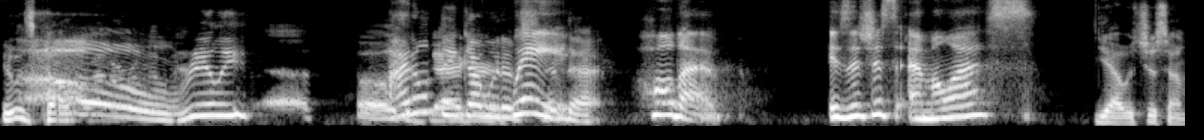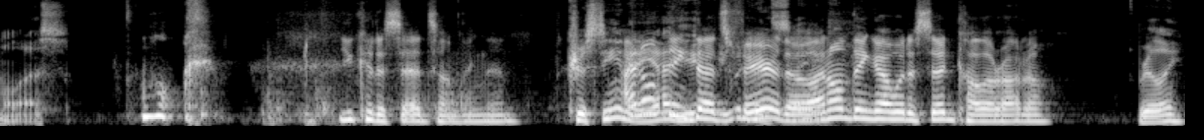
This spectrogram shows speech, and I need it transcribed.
It was Colorado. Oh, really? Oh, I don't think I would have Wait. said that. Hold up. Is this just MLS? Yeah, it was just MLS. Well, You could have said something then. Christina, I don't yeah, think you- that's you fair, been though. I don't think I would have said Colorado. really.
